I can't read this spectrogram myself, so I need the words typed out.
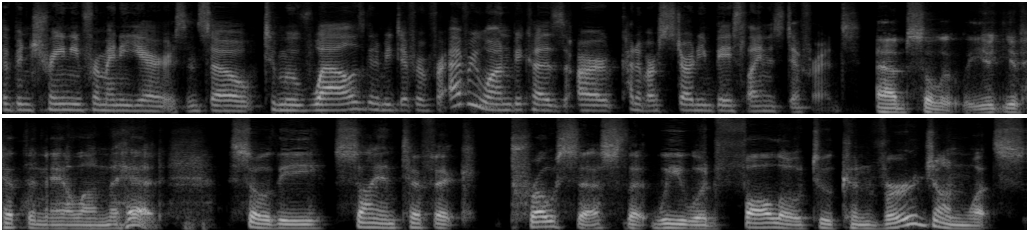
have been training for many years. And so to move well is going to be different for everyone because our kind of our starting baseline is different. Absolutely. You, you've hit the nail on the head. So the scientific process that we would follow to converge on what's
